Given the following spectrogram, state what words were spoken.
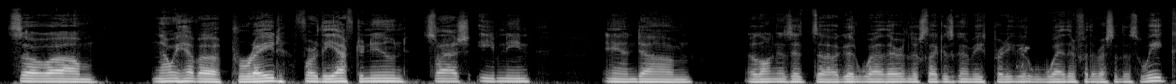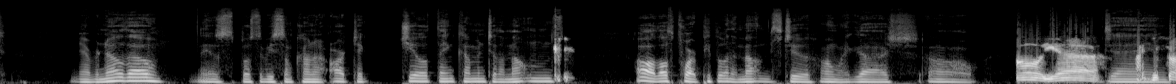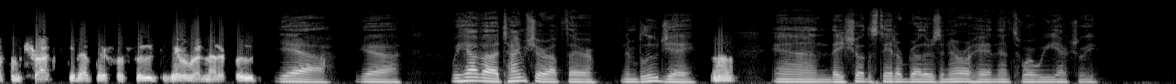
So um, now we have a parade for the afternoon slash evening, and um, as long as it's uh, good weather, it looks like it's going to be pretty good weather for the rest of this week. Never know though. There's supposed to be some kind of Arctic chill thing coming to the mountains. Oh, those poor people in the mountains too. Oh my gosh. Oh, Oh yeah, dang. I just saw some trucks get up there for food because they were running out of food. Yeah, yeah. We have a timeshare up there in Blue Jay, Uh-huh. and they show the Stater Brothers in Arrowhead, and that's where we actually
